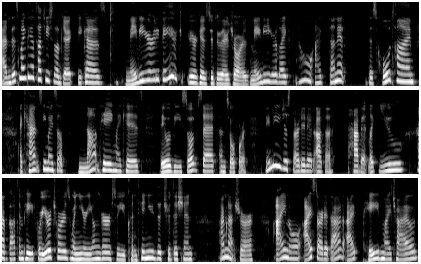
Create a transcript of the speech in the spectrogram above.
And this might be a touchy subject because maybe you already pay your, your kids to do their chores. Maybe you're like, no, I've done it this whole time. I can't see myself not paying my kids. They would be so upset and so forth. Maybe you just started it as a habit. Like you have gotten paid for your chores when you're younger, so you continue the tradition. I'm not sure. I know I started that. I paid my child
